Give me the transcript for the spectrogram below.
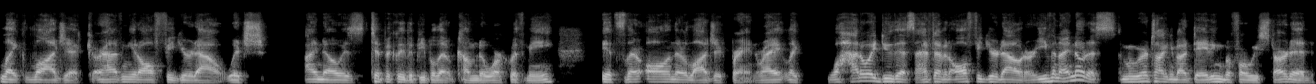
like logic or having it all figured out, which I know is typically the people that come to work with me. It's they're all in their logic brain, right? Like well, how do I do this? I have to have it all figured out. Or even I notice, I mean, we were talking about dating before we started.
